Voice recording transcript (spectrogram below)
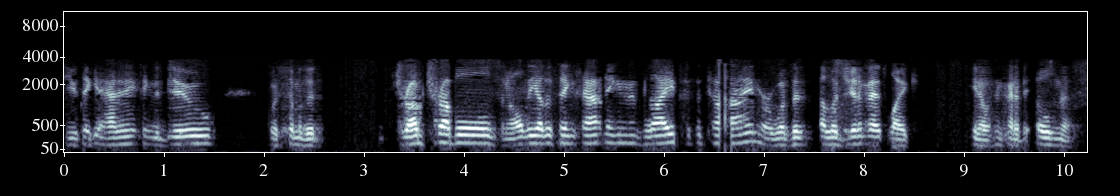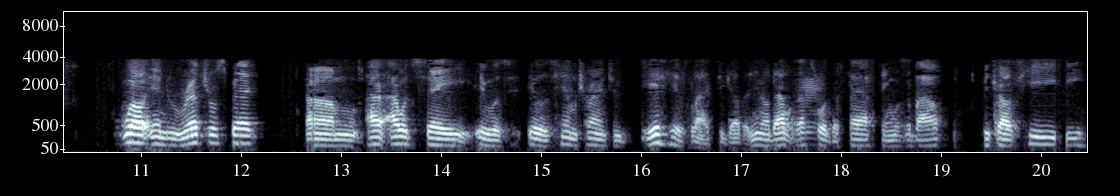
Do you think it had anything to do with some of the drug troubles and all the other things happening in his life at the time, or was it a legitimate, like, you know, some kind of illness? Well, in retrospect, um, I, I would say it was it was him trying to get his life together. You know, that that's what the fasting was about because he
